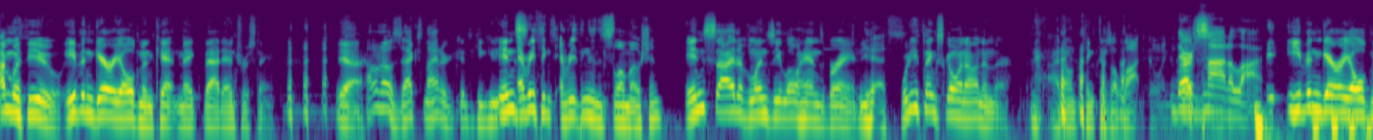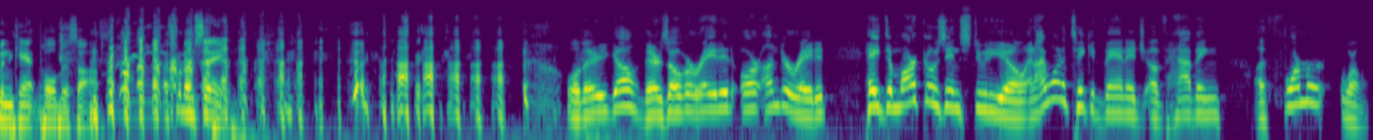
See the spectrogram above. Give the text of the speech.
I'm with you. Even Gary Oldman can't make that interesting. Yeah. I don't know. Zack Snyder. Could, he, could- In- everything's everything's in slow motion. Inside of Lindsay Lohan's brain. Yes. What do you think's going on in there? I don't think there's a lot going on. There's not a lot. Even Gary Oldman can't pull this off. That's what I'm saying. Well, there you go. There's overrated or underrated. Hey, D'Marco's in studio, and I want to take advantage of having a former, well,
